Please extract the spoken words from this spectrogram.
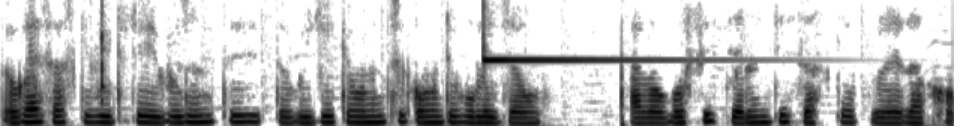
তো গাছ আজকে ভিডিওটা এই পর্যন্তই তো ভিডিও কেমন হচ্ছে কমেন্টে বলে যাও আর অবশ্যই চ্যানেলটি সাবস্ক্রাইব করে রাখো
